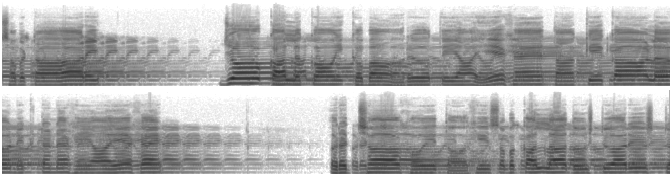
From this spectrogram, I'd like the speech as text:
ਸਭ ਟਾਰੇ। ਜੋ ਕਲ ਕੋ ਇਕ ਬਾਰ ਤੇ ਆਏ ਹੈ, ਤਾਂ ਕੇ ਕਾਲ ਨਿਕਟ ਨਹਿ ਆਏ ਹੈ। ਰੱਛਾ ਹੋਏ ਤਾਹੇ ਸਭ ਕਾਲਾ, ਦੁਸ਼ਟ ਅਰਿਸ਼ਟ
